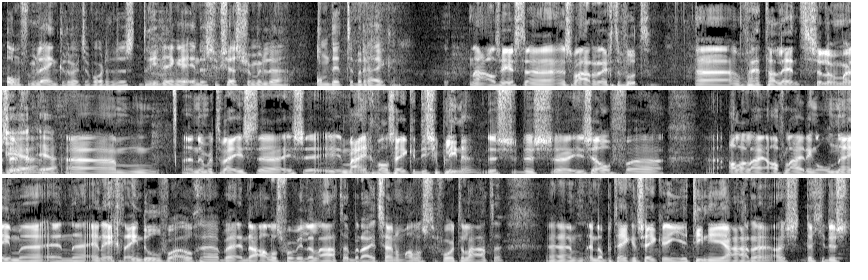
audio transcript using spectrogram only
om Formule 1-coureur te worden. Dus drie dingen in de succesformule om dit te bereiken. Nou, als eerste een zware rechtervoet. Eh, of het talent, zullen we maar zeggen. Ehm, eh, nummer twee is, eh, is in mijn geval zeker discipline. Dus, dus jezelf allerlei afleidingen ontnemen en, eh, en echt één doel voor ogen hebben en daar alles voor willen laten. Bereid zijn om alles ervoor te laten. Ehm, en dat betekent zeker in je tienerjaren, als, dat je dus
